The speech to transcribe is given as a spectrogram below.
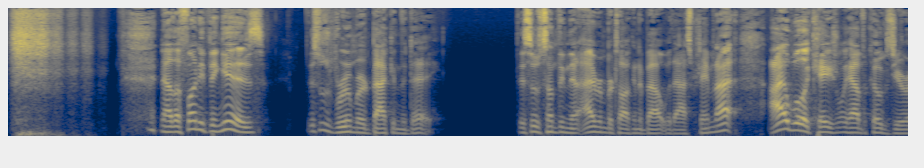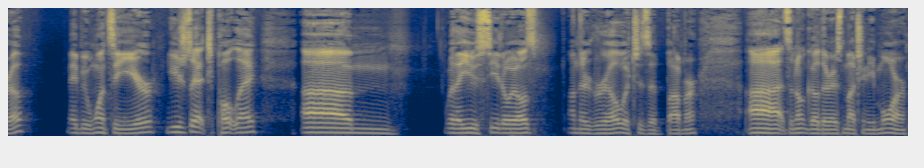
now, the funny thing is, this was rumored back in the day. This was something that I remember talking about with aspartame. And I, I will occasionally have a Coke Zero, maybe once a year, usually at Chipotle, um, where they use seed oils on their grill, which is a bummer. Uh, so don't go there as much anymore.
